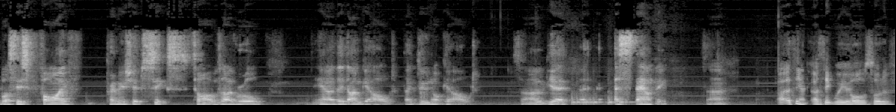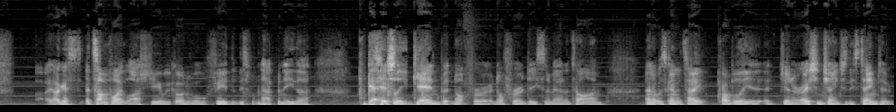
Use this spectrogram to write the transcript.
what's this five premierships, six titles overall. You know, they don't get old. They do not get old. So yeah, astounding. So I think I think we all sort of, I guess, at some point last year we kind of all feared that this wouldn't happen either, potentially again, but not for not for a decent amount of time, and it was going to take probably a, a generation change of this team to,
